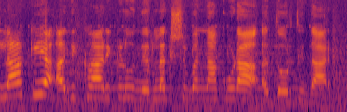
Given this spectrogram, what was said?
ಇಲಾಖೆಯ ಅಧಿಕಾರಿಗಳು ನಿರ್ಲಕ್ಷ್ಯವನ್ನ ಕೂಡ ತೋರ್ತಿದ್ದಾರೆ.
